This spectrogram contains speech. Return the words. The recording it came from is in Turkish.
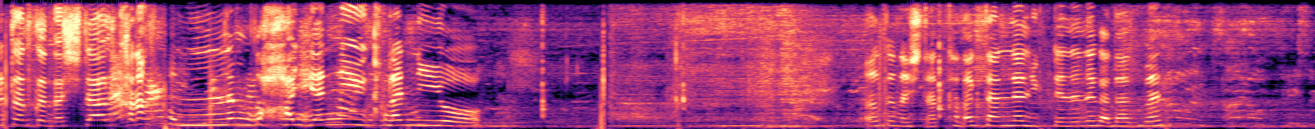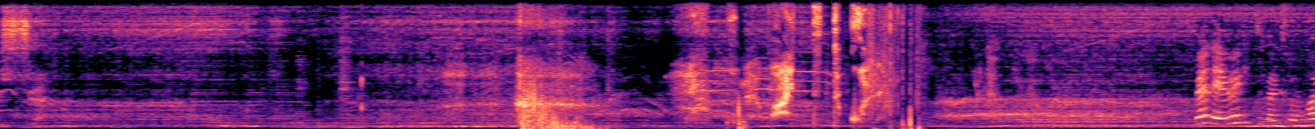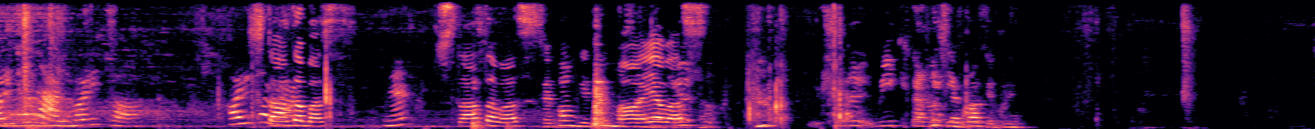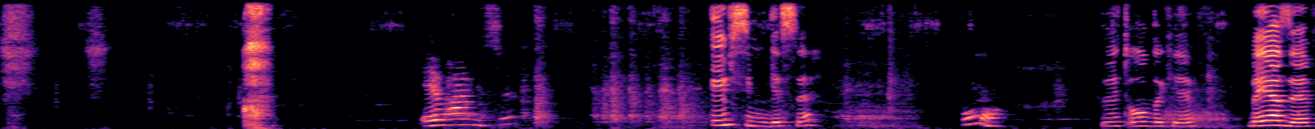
Evet arkadaşlar karakterim daha yeni yükleniyor. Arkadaşlar karakterler yüklenene kadar ben Ben eve gitmek istiyorum. Harita nerede? Harita. Harita Start'a bas. Ne? Start'a bas. Sefam getir masaya. A'ya bas. Şöyle bir iki tane atayım abi. Ev hangisi? Ev simgesi. Bu mu? Evet oradaki ev. Beyaz ev.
